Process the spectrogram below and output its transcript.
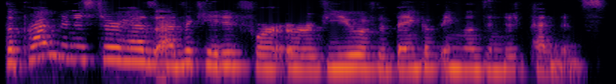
The Prime Minister has advocated for a review of the Bank of England's independence.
